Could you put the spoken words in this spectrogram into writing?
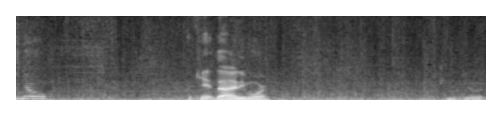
Nope. I can't die anymore. Can't do it.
